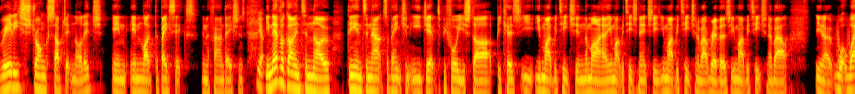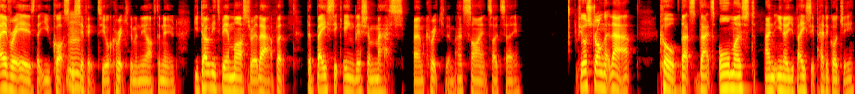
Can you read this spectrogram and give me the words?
really strong subject knowledge in, in like the basics, in the foundations. Yep. You're never going to know the ins and outs of ancient Egypt before you start because you, you might be teaching the Maya, you might be teaching ancient, you might be teaching about rivers, you might be teaching about, you know, wh- whatever it is that you've got Mm. specific to your curriculum in the afternoon. You don't need to be a master at that, but the basic English and maths um, curriculum and science, I'd say. If you're strong at that, cool. That's that's almost and you know your basic pedagogy.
